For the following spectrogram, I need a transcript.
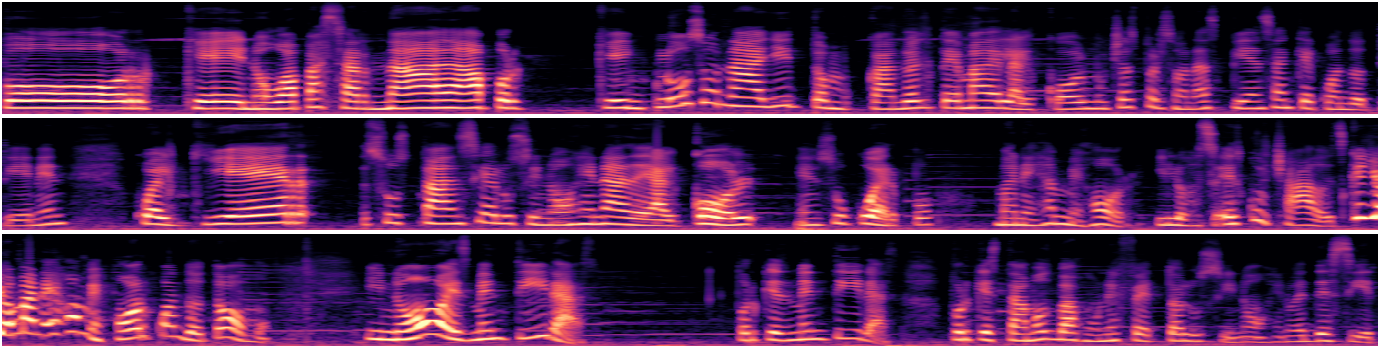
porque no va a pasar nada, porque incluso Nayi, tocando el tema del alcohol, muchas personas piensan que cuando tienen cualquier sustancia alucinógena de alcohol en su cuerpo, manejan mejor. Y los he escuchado. Es que yo manejo mejor cuando tomo. Y no, es mentiras. Porque es mentiras? Porque estamos bajo un efecto alucinógeno, es decir,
